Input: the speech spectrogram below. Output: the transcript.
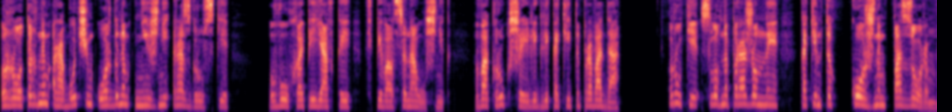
роторным рабочим органом нижней разгрузки. В ухо пиявкой впивался наушник. Вокруг шеи легли какие-то провода. Руки, словно пораженные каким-то кожным позором.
